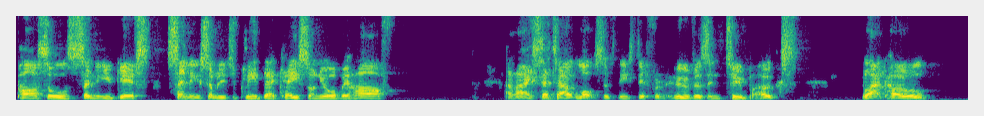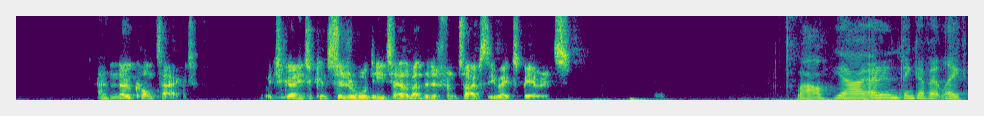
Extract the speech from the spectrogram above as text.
parcels, sending you gifts, sending somebody to plead their case on your behalf. And I set out lots of these different hoovers in two books black hole, and no contact, which go into considerable detail about the different types that you experience. Wow. Yeah, I didn't think of it like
